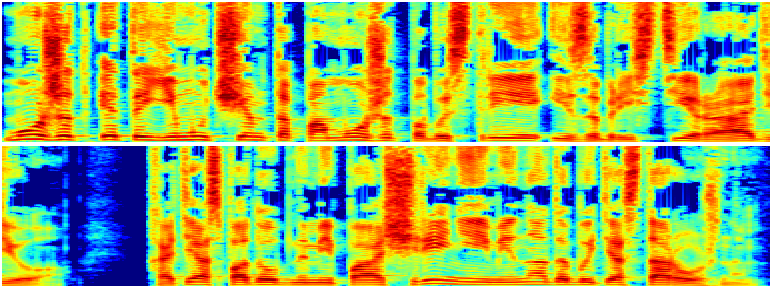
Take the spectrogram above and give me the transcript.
Может, это ему чем-то поможет побыстрее изобрести радио. Хотя с подобными поощрениями надо быть осторожным.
